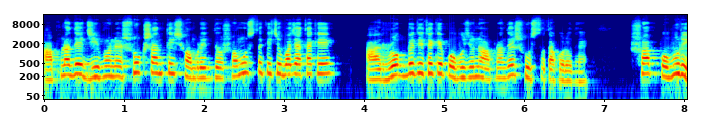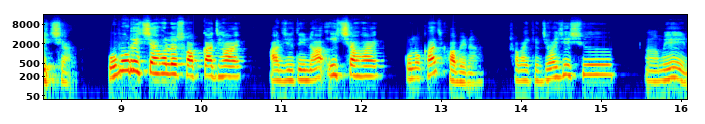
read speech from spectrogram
আপনাদের জীবনে সুখ, শান্তি, সমৃদ্ধ, সমস্ত কিছু বজায় থাকে। আর রোগ ব্যাধি থেকে প্রভু যেন আপনাদের সুস্থতা করে দেয়। সব প্রভুর ইচ্ছা। প্রভুর ইচ্ছা হলে সব কাজ হয়, আর যদি না ইচ্ছা হয়, কোনো কাজ হবে না। সবাইকে জয় যিশু। আমেন।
